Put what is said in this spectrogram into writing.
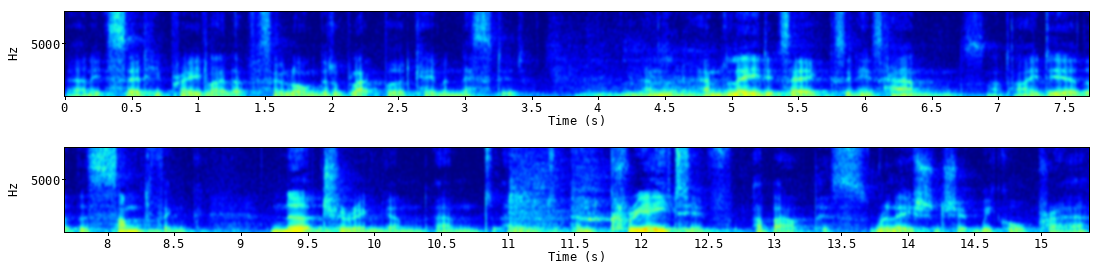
and it said he prayed like that for so long that a blackbird came and nested and, and laid its eggs in his hands. That idea that there's something nurturing and, and, and, and creative about this relationship we call prayer.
